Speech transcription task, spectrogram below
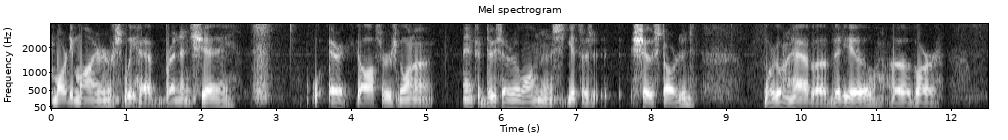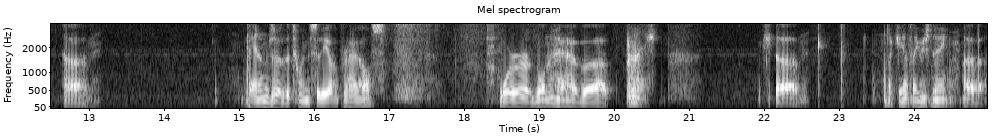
Marty Myers. We have Brendan Shea. Eric Gosser is going to introduce everyone and get the show started. We're going to have a video of our uh, Phantoms of the Twin City Opera House. We're going to have, uh, uh, I can't think of his name, uh,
